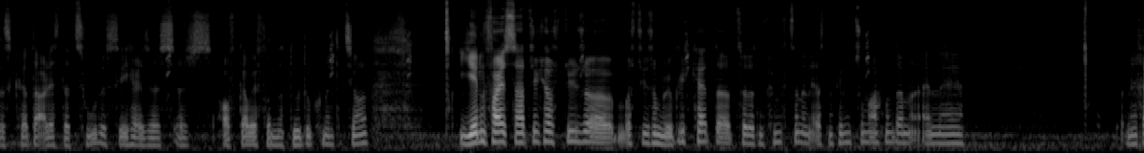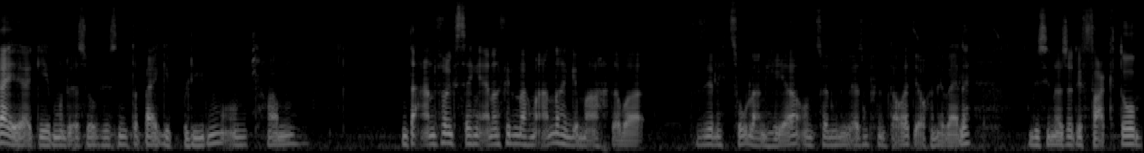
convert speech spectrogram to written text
Das gehört da alles dazu, das sehe ich also als, als Aufgabe von Naturdokumentationen. jedenfalls hat sich aus dieser, aus dieser Möglichkeit, da 2015 den ersten Film zu machen, dann eine, eine Reihe ergeben. Und also wir sind dabei geblieben und haben unter Anführungszeichen einen Film nach dem anderen gemacht. Aber das ist ja nicht so lang her und so ein Universumfilm dauert ja auch eine Weile. Wir sind also de facto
